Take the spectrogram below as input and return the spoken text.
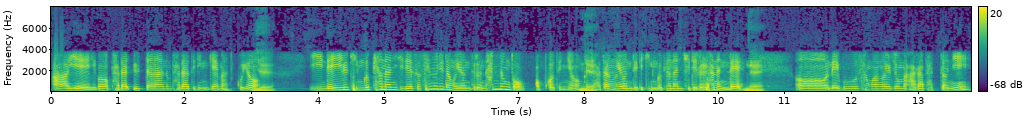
아, 예. 이거 받아 일단은 받아들인 게 맞고요. 예. 이 내일 긴급 현안 질의에서 새누리당 의원들은 한 명도 없거든요. 그 네. 야당 의원들이 긴급 현안 질의를 하는데 네. 어, 내부 상황을 좀 알아봤더니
